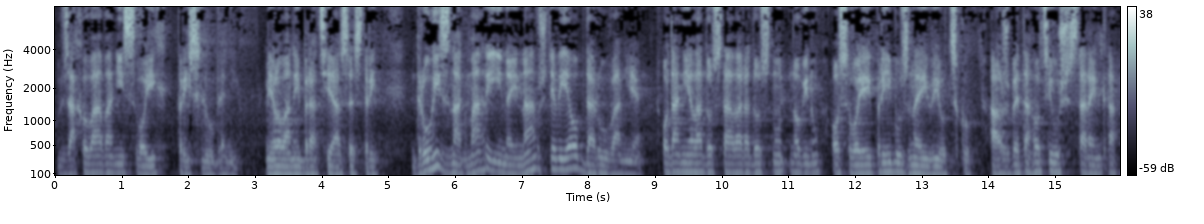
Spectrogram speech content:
v zachovávaní svojich prisľúbení. Milovaní bratia a sestry, druhý znak Máriinej návštevy je obdarúvanie. Od aniela dostáva radostnú novinu o svojej príbuznej v Judsku. Alžbeta, hoci už starenka,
